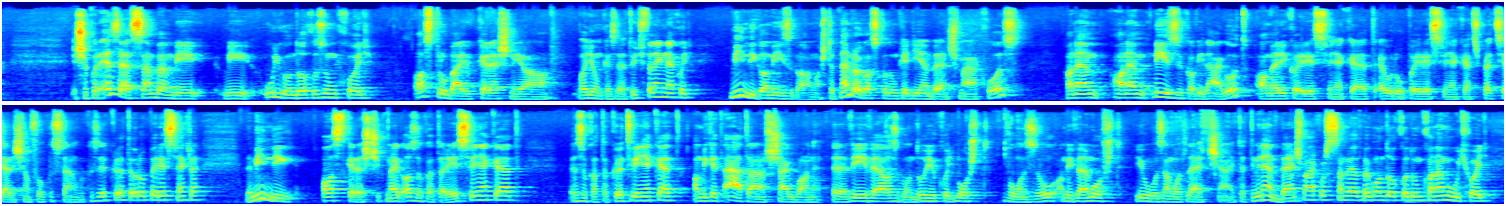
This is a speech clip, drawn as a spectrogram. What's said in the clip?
És akkor ezzel szemben mi, mi úgy gondolkozunk, hogy azt próbáljuk keresni a vagyonkezelett ügyfeleinknek, hogy mindig ami izgalmas. Tehát nem ragaszkodunk egy ilyen benchmarkhoz, hanem, hanem nézzük a világot, amerikai részvényeket, európai részvényeket, speciálisan fókuszálunk a közép-kelet-európai részvényekre, de mindig azt keressük meg, azokat a részvényeket, azokat a kötvényeket, amiket általánosságban véve azt gondoljuk, hogy most vonzó, amivel most jó hozamot lehet csinálni. Tehát mi nem benchmarkos szemléletben gondolkodunk, hanem úgy, hogy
